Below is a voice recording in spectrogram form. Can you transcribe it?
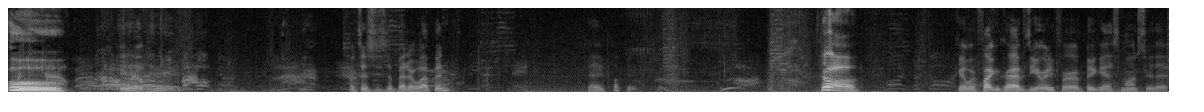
Ew, dude. What's this? Is a better weapon? Okay, fuck it. Ah! Okay, we're fighting crabs to get ready for a big ass monster that.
